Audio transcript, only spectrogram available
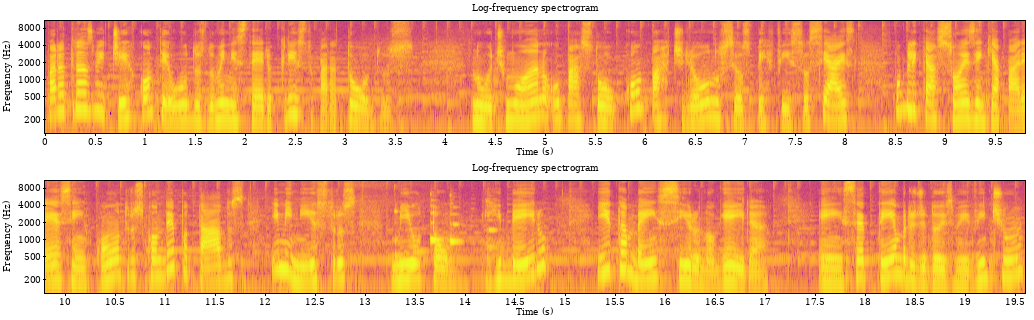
para transmitir conteúdos do Ministério Cristo para Todos. No último ano, o pastor compartilhou nos seus perfis sociais publicações em que aparecem encontros com deputados e ministros Milton Ribeiro e também Ciro Nogueira. Em setembro de 2021,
